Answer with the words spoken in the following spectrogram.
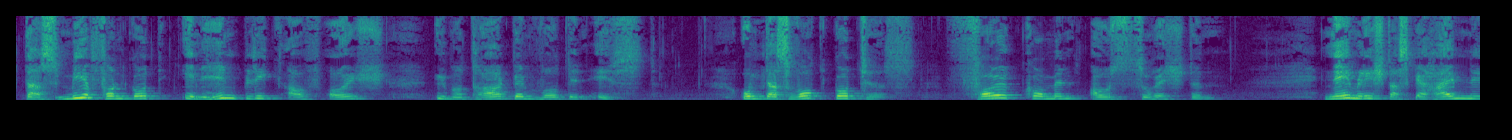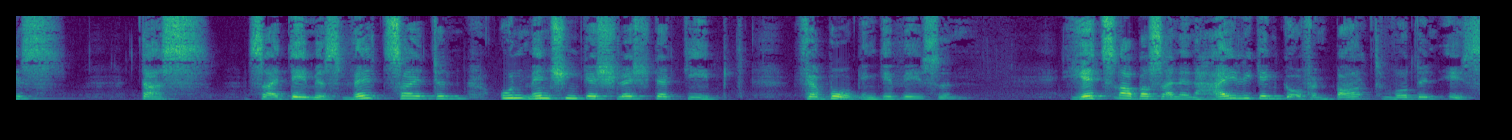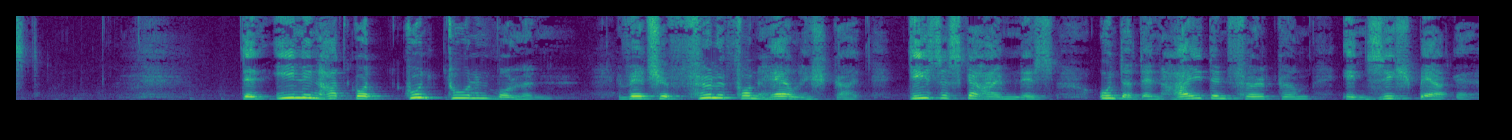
das mir von Gott in Hinblick auf euch übertragen worden ist, um das Wort Gottes vollkommen auszurichten, nämlich das Geheimnis, das seitdem es Weltzeiten und Menschengeschlechter gibt, verborgen gewesen, jetzt aber seinen Heiligen geoffenbart worden ist. Denn ihnen hat Gott kundtun wollen, welche Fülle von Herrlichkeit dieses Geheimnis unter den Heidenvölkern in sich berge.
